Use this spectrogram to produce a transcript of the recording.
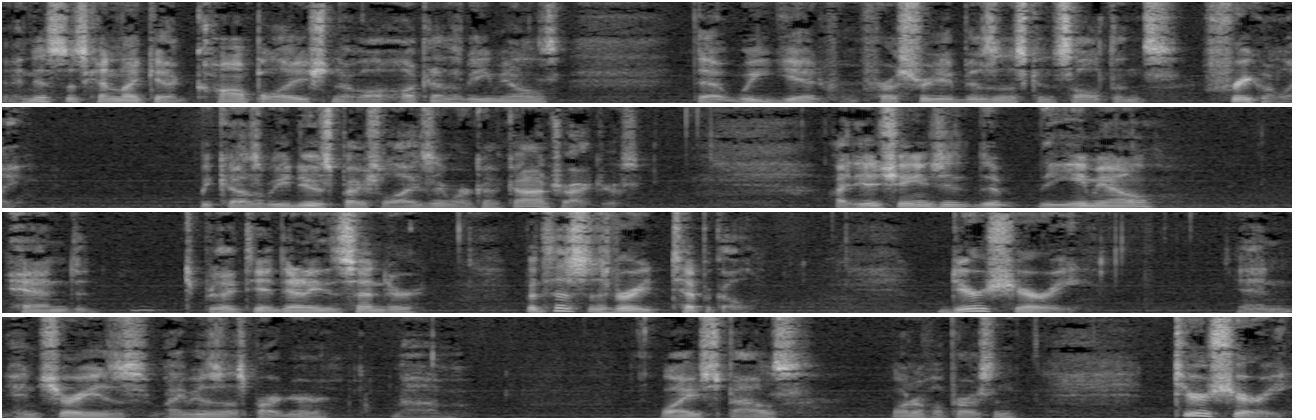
And this is kind of like a compilation of all, all kinds of emails that we get from frustrated business consultants frequently because we do specialize in work with contractors. I did change the, the email and to protect the identity of the sender. But this is very typical. Dear Shari, and, and Shari is my business partner, um, wife, spouse, wonderful person. Dear Shari,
